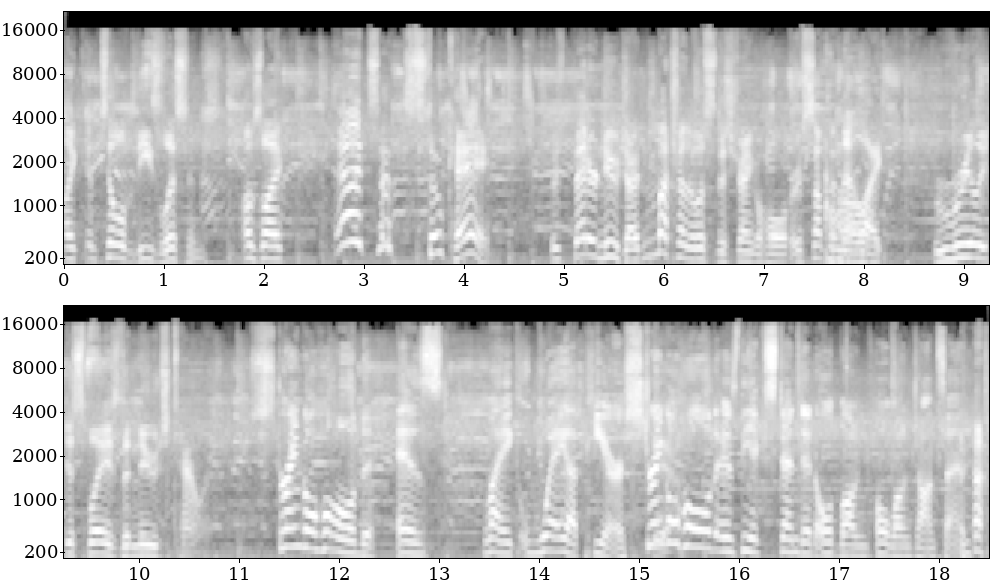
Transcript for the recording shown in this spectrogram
like until these listens. I was like, eh, it's, it's okay. There's better Nuge. I'd much rather listen to Stranglehold or something that Oh. like really displays the Nuge talent. Stranglehold is like way up here. Stranglehold is the extended Old Long Old Long Johnson.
